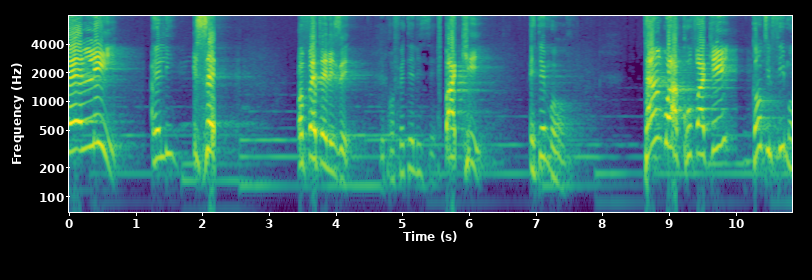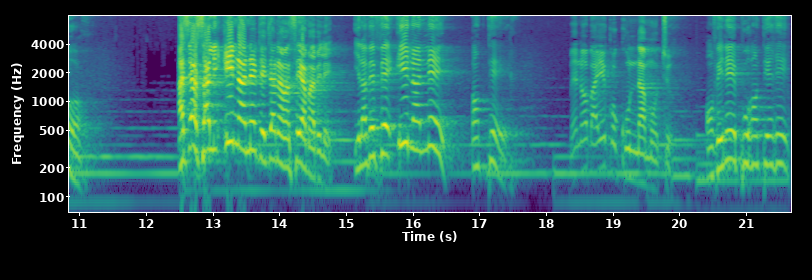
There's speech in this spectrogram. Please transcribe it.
Élie. Élie. Élisée, prophète Élisée, le prophète Élisée Baki, était mort. Quand il fit mort il avait fait une année en terre. On venait pour enterrer.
